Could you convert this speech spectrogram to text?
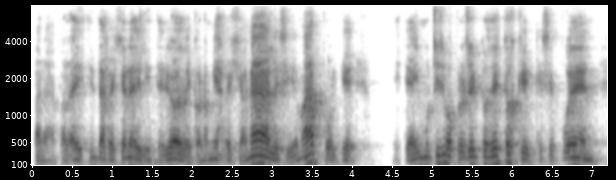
para, para distintas regiones del interior, de economías regionales y demás, porque este, hay muchísimos proyectos de estos que, que se pueden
